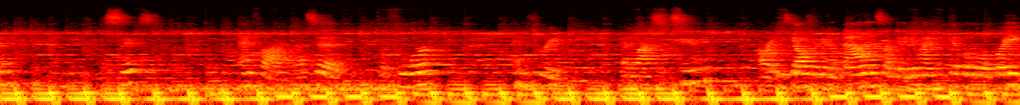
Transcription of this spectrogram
8, 7, 6, and 5. That's it. For 4, and 3. And last 2. All right, these gals are going to balance. I'm going to give my hip a little break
